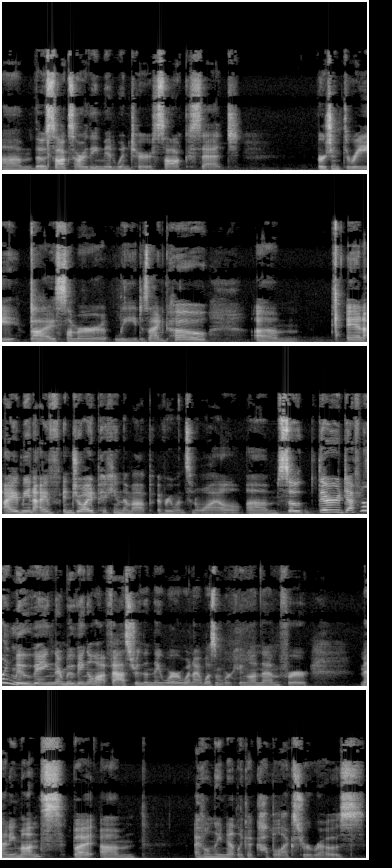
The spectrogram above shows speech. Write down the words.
um, those socks are the Midwinter Sock Set version 3 by Summer Lee Design Co. Um, and I mean, I've enjoyed picking them up every once in a while. Um, so they're definitely moving. They're moving a lot faster than they were when I wasn't working on them for many months, but um, I've only knit like a couple extra rows.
